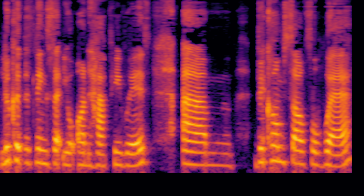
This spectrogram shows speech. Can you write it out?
look at the things that you're unhappy with, um, become self aware.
